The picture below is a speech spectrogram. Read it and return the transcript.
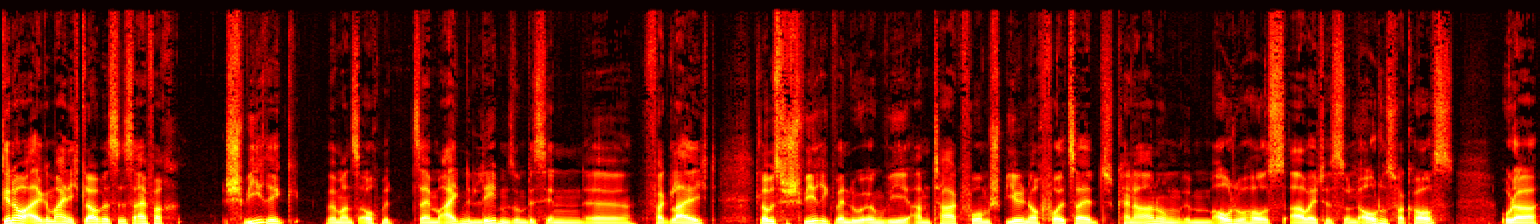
Genau, allgemein. Ich glaube, es ist einfach schwierig, wenn man es auch mit seinem eigenen Leben so ein bisschen äh, vergleicht. Ich glaube, es ist schwierig, wenn du irgendwie am Tag vorm Spiel noch Vollzeit, keine Ahnung, im Autohaus arbeitest und Autos verkaufst. Oder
